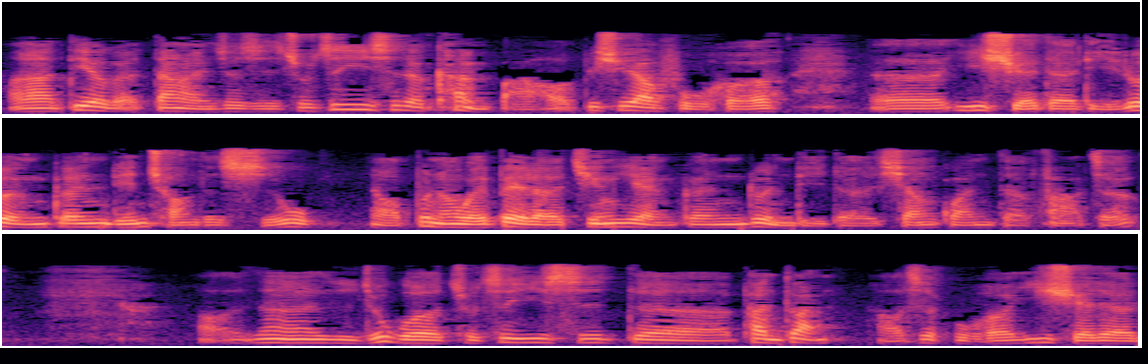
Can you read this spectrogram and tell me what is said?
啊，那第二个当然就是主治医师的看法哦，必须要符合呃医学的理论跟临床的实务啊，不能违背了经验跟论理的相关的法则。好，那如果主治医师的判断啊是符合医学的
